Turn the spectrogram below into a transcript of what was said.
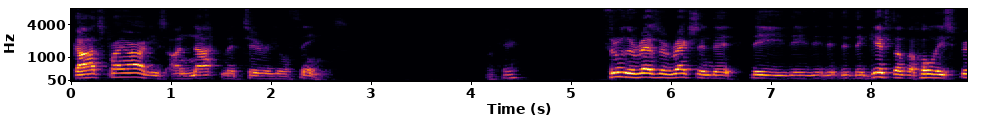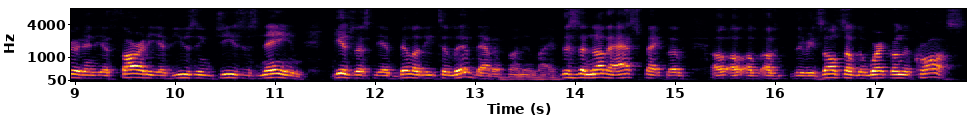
God's priorities are not material things. Okay? Through the resurrection, the, the, the, the, the gift of the Holy Spirit and the authority of using Jesus' name gives us the ability to live that abundant life. This is another aspect of, of, of, of the results of the work on the cross.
